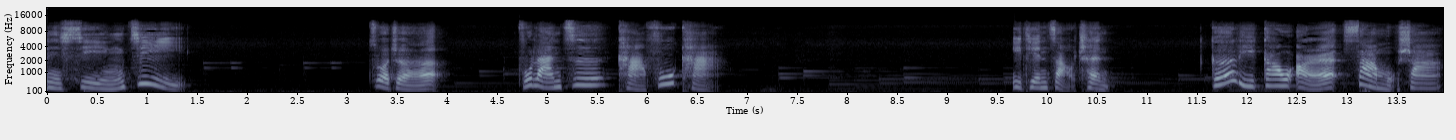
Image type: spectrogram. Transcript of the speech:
变形记》，作者弗兰兹·卡夫卡。一天早晨，格里高尔·萨姆沙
